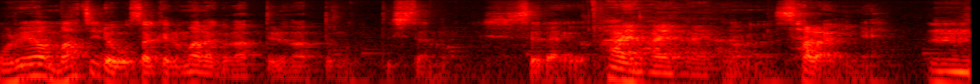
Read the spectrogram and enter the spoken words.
俺はマジでお酒飲まなくなってるなって思って下の世代は、はいはいはいはい。うんさらにね。うん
